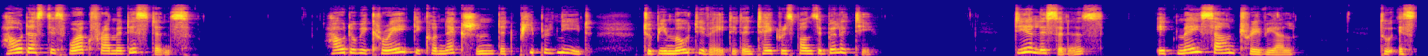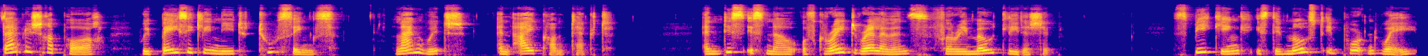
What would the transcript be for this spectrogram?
How does this work from a distance? How do we create the connection that people need to be motivated and take responsibility? Dear listeners, it may sound trivial. To establish rapport, we basically need two things language and eye contact. And this is now of great relevance for remote leadership. Speaking is the most important way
